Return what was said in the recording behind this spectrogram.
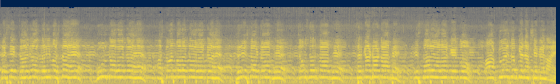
जैसे कागरा कलीमस्ता है गुल का इलाका है अस्तान मारा का इलाका है थ्री टॉप है चमसर टॉप है सरकाटा टॉप है, इस सारे इलाके को आप टूरिज़्म के नक्शे पे लाए।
